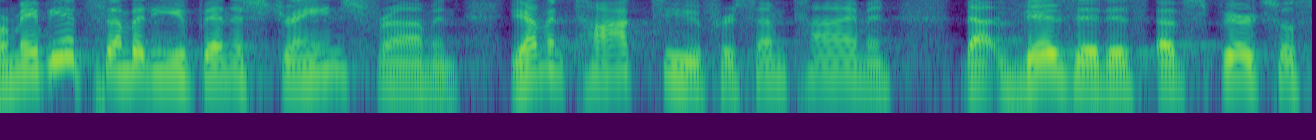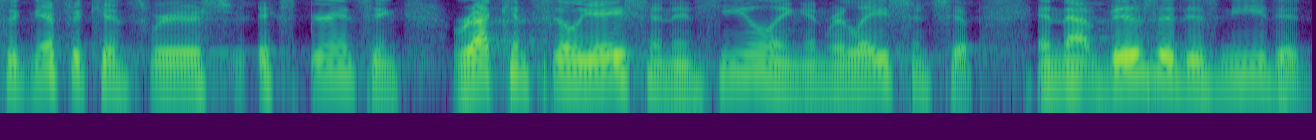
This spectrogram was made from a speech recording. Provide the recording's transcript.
Or maybe it's somebody you've been estranged from and you haven't talked to for some time, and that visit is of spiritual significance where you're experiencing reconciliation and healing and relationship. And that visit is needed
